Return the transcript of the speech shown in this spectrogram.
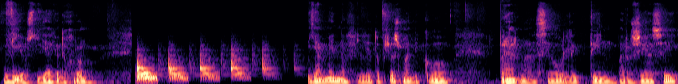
δύο στη διάρκεια του χρόνου. Για μένα, φίλε, το πιο σημαντικό πράγμα σε όλη την παρουσίαση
